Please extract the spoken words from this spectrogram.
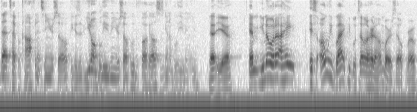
that type of confidence in yourself because if you don't believe in yourself, who the fuck else is gonna believe in you? That yeah, and you know what I hate? It's only black people telling her to humble herself, bro.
